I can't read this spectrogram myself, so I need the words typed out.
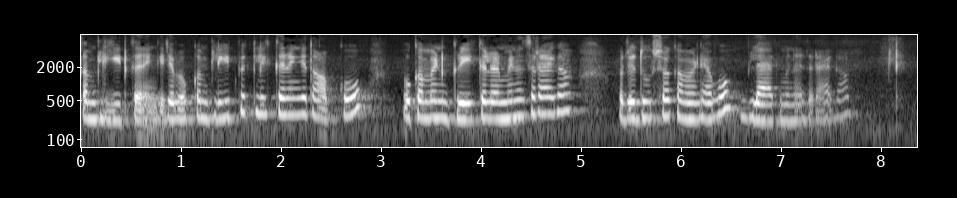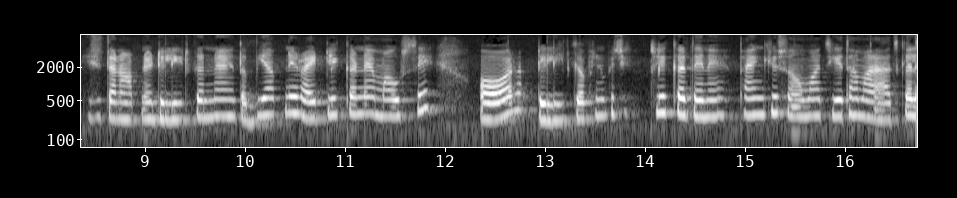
कंप्लीट करेंगे। जब आप कंप्लीट पे क्लिक करेंगे तो आपको वो कमेंट ग्रे कलर में नज़र आएगा और जो दूसरा कमेंट है, वो ब्लैक में नज़र आएगा। इसी तरह आपने डिलीट करना है, तब भी आपने राइट क्लिक करना है माउस से और डिलीट के ऑप्शन पर क्लिक कर देना है। थैंक यू सो मच ये था हमारा आज का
